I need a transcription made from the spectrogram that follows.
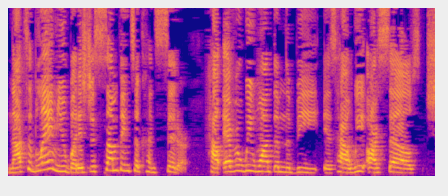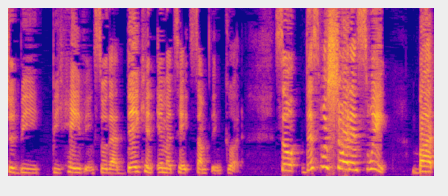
Not to blame you, but it's just something to consider however we want them to be is how we ourselves should be behaving so that they can imitate something good. So this was short and sweet, but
